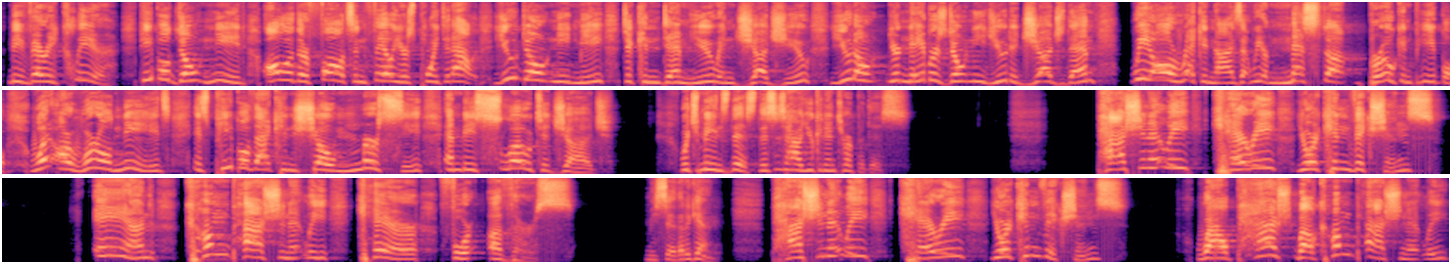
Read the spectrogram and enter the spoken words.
be very clear. People don't need all of their faults and failures pointed out. You don't need me to condemn you and judge you. You don't your neighbors don't need you to judge them. We all recognize that we are messed up, broken people. What our world needs is people that can show mercy and be slow to judge. Which means this, this is how you can interpret this. Passionately carry your convictions and compassionately care for others. Let me say that again. Passionately carry your convictions while, pas- while compassionately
